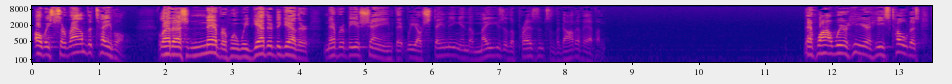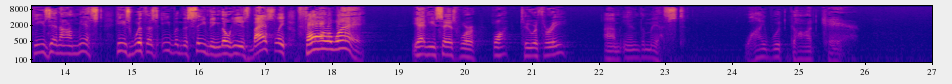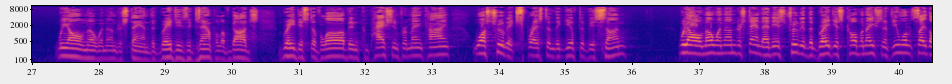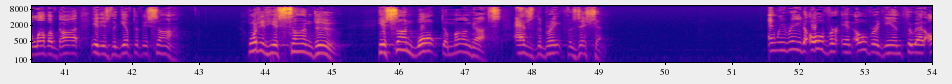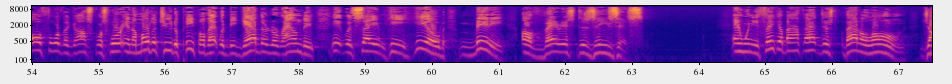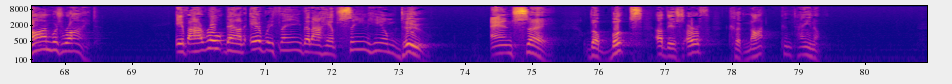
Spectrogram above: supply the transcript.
or we surround the table, let us never, when we gather together, never be ashamed that we are standing in the maze of the presence of the God of heaven. That while we're here, He's told us He's in our midst. He's with us even this evening, though He is vastly far away. Yet He says, we're what, two or three? I'm in the midst. Why would God care? We all know and understand the greatest example of God's greatest of love and compassion for mankind was truly expressed in the gift of His Son. We all know and understand that is truly the greatest culmination. If you want to say the love of God, it is the gift of His Son. What did His Son do? His Son walked among us as the great physician. And we read over and over again throughout all four of the Gospels where in a multitude of people that would be gathered around Him, it would say He healed many of various diseases. And when you think about that, just that alone, John was right. If I wrote down everything that I have seen him do and say, the books of this earth could not contain them.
